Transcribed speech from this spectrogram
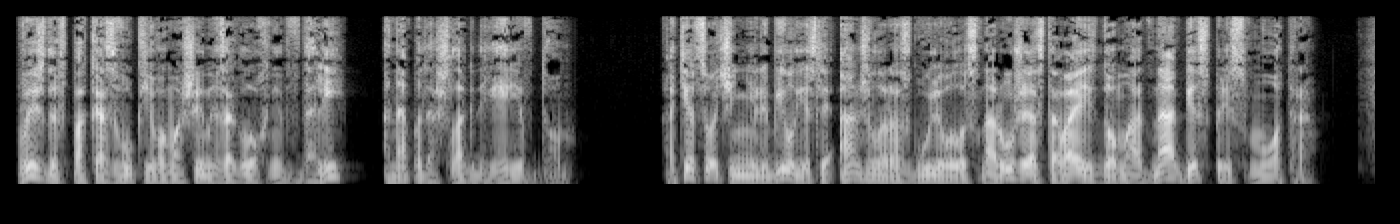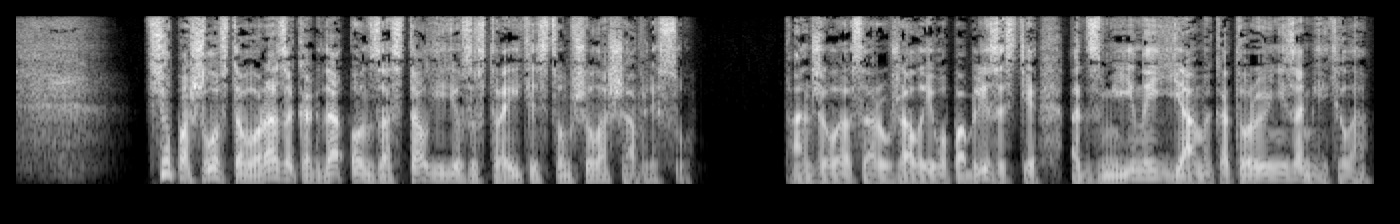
Выждав, пока звук его машины заглохнет вдали, она подошла к двери в дом. Отец очень не любил, если Анжела разгуливала снаружи, оставаясь дома одна, без присмотра. Все пошло с того раза, когда он застал ее за строительством шалаша в лесу. Анжела сооружала его поблизости от змеиной ямы, которую не заметила.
